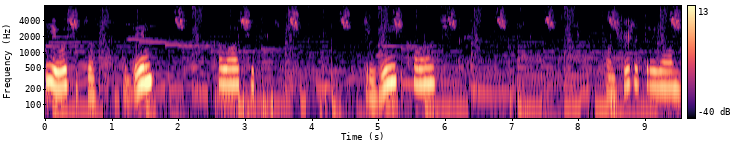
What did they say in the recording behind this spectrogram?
І ось тут один калачик, другий калачик. Там теж троянди.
